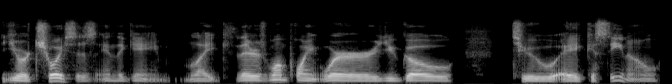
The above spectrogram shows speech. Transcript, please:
your choices in the game. Like there's one point where you go to a casino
